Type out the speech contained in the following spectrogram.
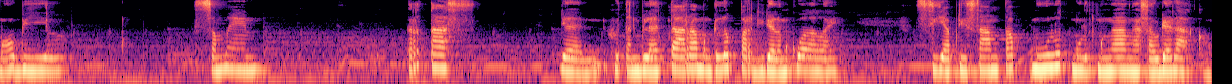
Mobil, semen, kertas, dan hutan belantara menggelepar di dalam kualai. Siap disantap mulut-mulut menganga saudaraku.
